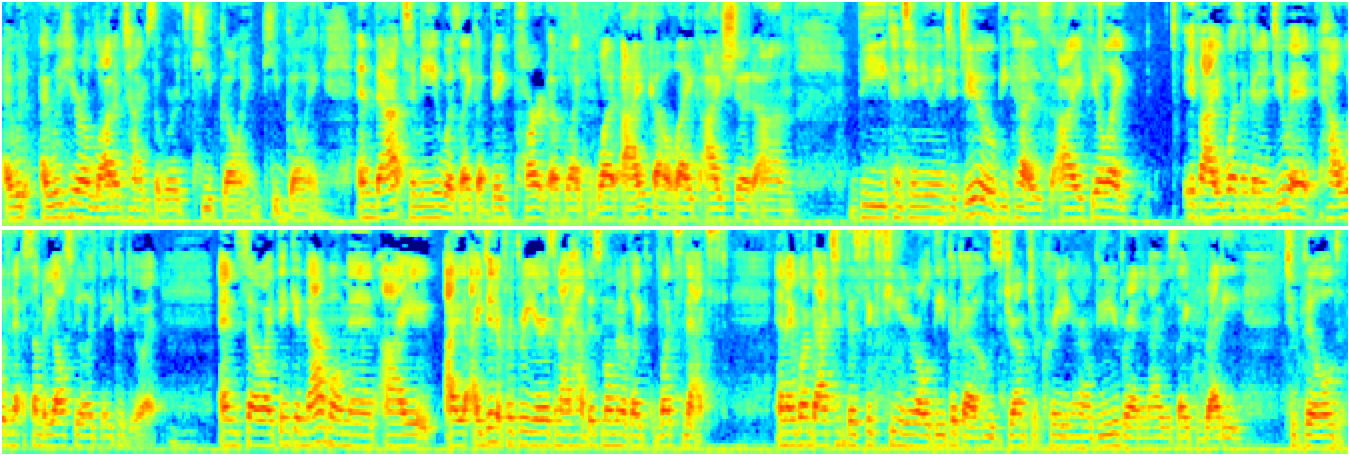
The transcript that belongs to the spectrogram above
I would I would hear a lot of times the words keep going keep going. And that to me was like a big part of like what I felt like I should um, be continuing to do because I feel like if I wasn't going to do it how would somebody else feel like they could do it and so I think in that moment I, I I did it for three years and I had this moment of like what's next and I went back to the 16 year old Deepica who's dreamt of creating her own beauty brand, and I was like ready to build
